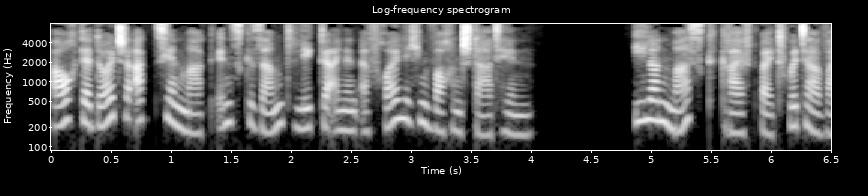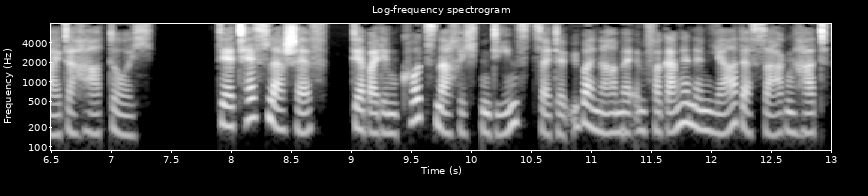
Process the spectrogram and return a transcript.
Auch der deutsche Aktienmarkt insgesamt legte einen erfreulichen Wochenstart hin. Elon Musk greift bei Twitter weiter hart durch. Der Tesla-Chef, der bei dem Kurznachrichtendienst seit der Übernahme im vergangenen Jahr das Sagen hat,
